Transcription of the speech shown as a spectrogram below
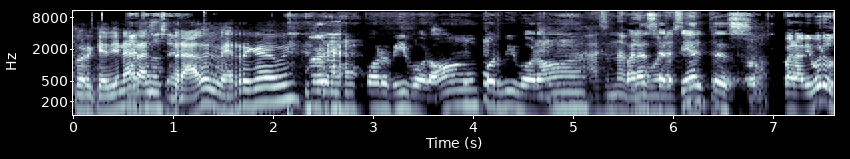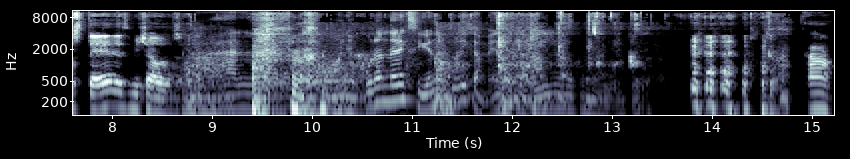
Porque viene Neta, no sé. arrastrado el verga, güey. Por viborón, por viborón. Ah, es una para serpientes. Para víbora ustedes, mis chavos. Ah, la coña. Puro andar exhibiendo públicamente la vida. Ah,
